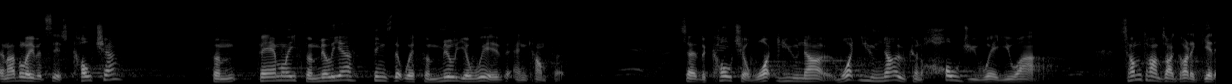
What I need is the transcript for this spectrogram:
and I believe it's this culture, fam- family, familiar, things that we're familiar with, and comfort. So the culture, what you know, what you know can hold you where you are. Sometimes I've got to get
